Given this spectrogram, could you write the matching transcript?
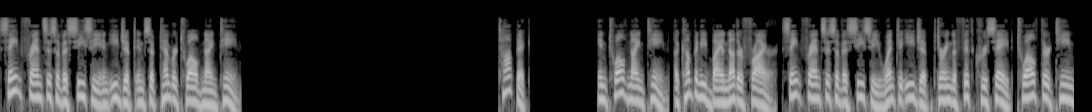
Saint Francis of Assisi in Egypt in September 1219 in 1219, accompanied by another friar, Saint Francis of Assisi went to Egypt during the Fifth Crusade 1213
